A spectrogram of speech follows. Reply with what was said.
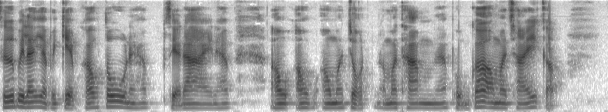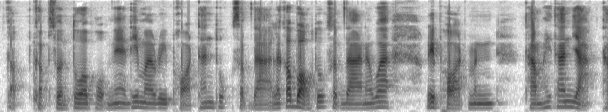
ซื้อไปแล้วอย่าไปเก็บเข้าตู้นะครับ เสียดายนะครับ เอาเอาเอามาจดเอามาทำนะผมก็เอามาใช้กับกับกับส่วนตัวผมเนี่ยที่มา report ท่านทุกสัปดาห์แล้วก็บอกทุกสัปดาห์นะว่า report มันทำให้ท่านอยากท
